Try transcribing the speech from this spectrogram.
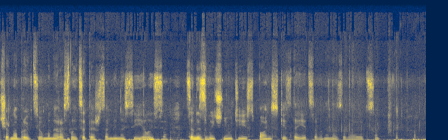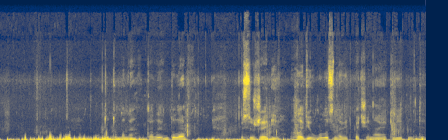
чорнобривці у мене росли, це теж самі насіялися. Це незвичні, оті іспанські, здається, вони називаються. Ну, Тут у мене календула. Ось уже і гладіолус навіть починає квітнути.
